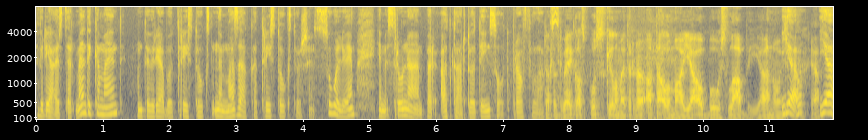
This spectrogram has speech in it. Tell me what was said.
Tev ir jāizdara medikamenti, un tev ir jābūt 3000, ne mazāk kā 3000 soļiem, ja mēs runājam par atkārtotu insultu profilaksi. Tātad veikals puskilometra attālumā jau būs labi. Jā, no, jā, jā, jā,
